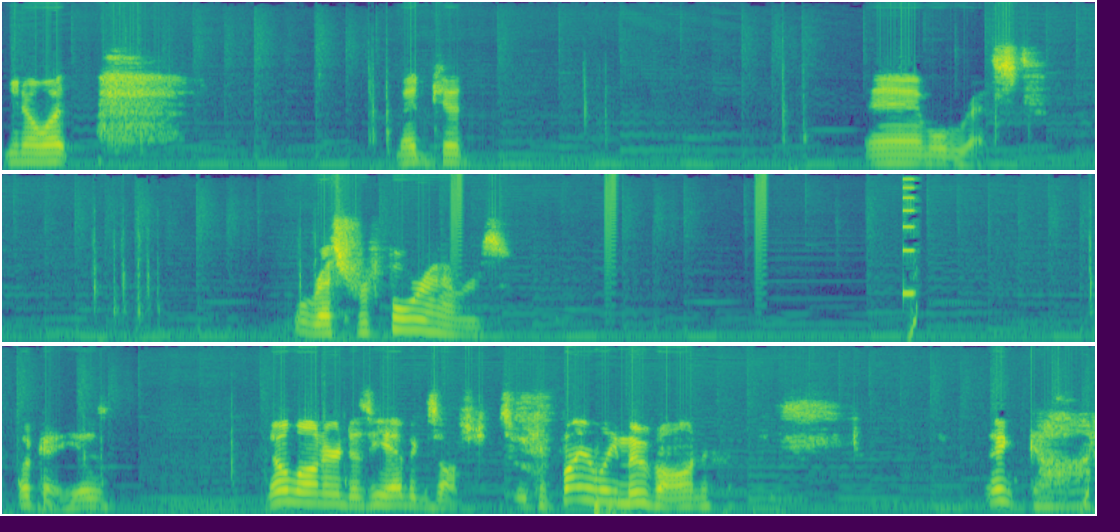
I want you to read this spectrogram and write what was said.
You know what? Medkit. And we'll rest. We'll rest for four hours. Okay, he is... No longer does he have exhaustion, so we can finally move on. Thank God.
